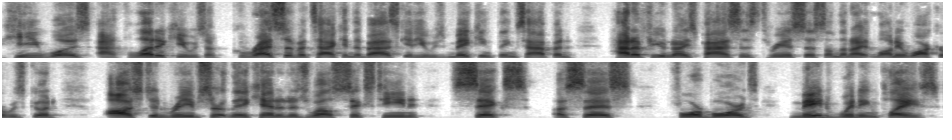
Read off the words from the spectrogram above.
he was athletic. He was aggressive attacking the basket. He was making things happen. Had a few nice passes, three assists on the night. Lonnie Walker was good. Austin Reaves, certainly a candidate as well. 16, six assists, four boards, made winning plays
